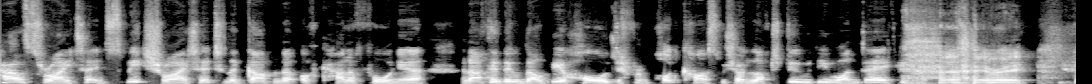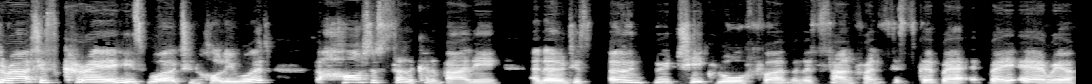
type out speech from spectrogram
House writer and speechwriter to the governor of California. And I think there'll be a whole different podcast, which I'd love to do with you one day. right. Throughout his career, he's worked in Hollywood, the heart of Silicon Valley, and owned his own boutique law firm in the San Francisco Bay Area,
